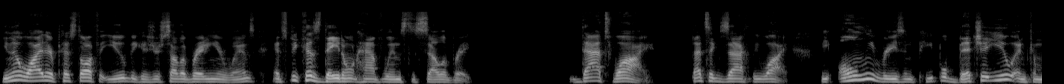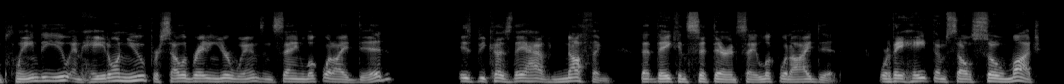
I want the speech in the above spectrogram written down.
You know why they're pissed off at you because you're celebrating your wins? It's because they don't have wins to celebrate. That's why. That's exactly why. The only reason people bitch at you and complain to you and hate on you for celebrating your wins and saying, look what I did, is because they have nothing that they can sit there and say, look what I did. Or they hate themselves so much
